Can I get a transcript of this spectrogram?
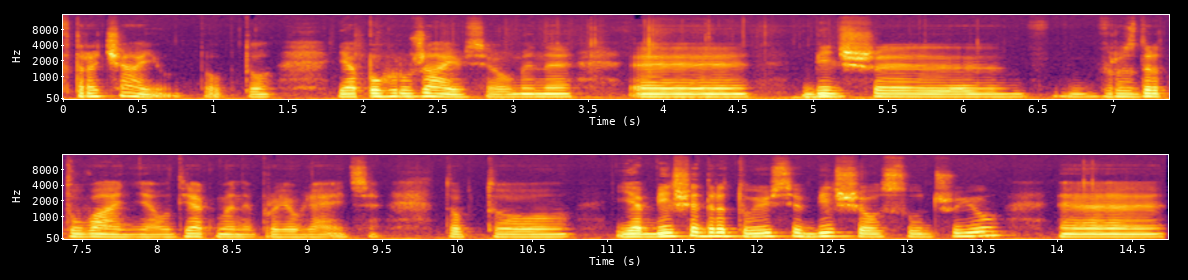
втрачаю. Тобто я погружаюся, у мене більше роздратування, от як в мене проявляється. Тобто я більше дратуюся, більше осуджую, е,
